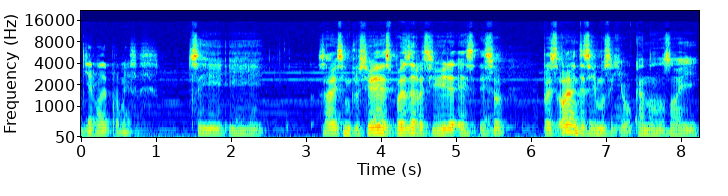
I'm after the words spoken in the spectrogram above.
lleno de promesas. Sí, y sabes, inclusive después de recibir eso, pues obviamente seguimos equivocándonos, ¿no? Y,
